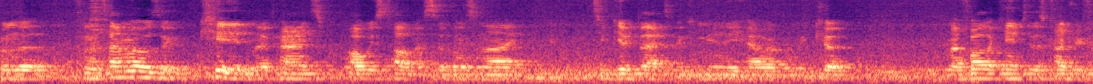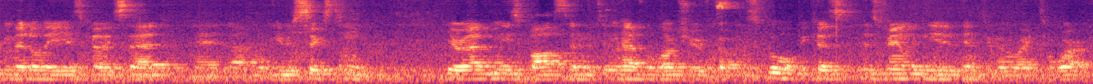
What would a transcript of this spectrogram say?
From the from the time I was a kid, my parents always taught my siblings and I to give back to the community however we could. My father came to this country from Italy, as Kelly said, and uh, when he was 16, he arrived in East Boston and didn't have the luxury of going to school because his family needed him to go right to work.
